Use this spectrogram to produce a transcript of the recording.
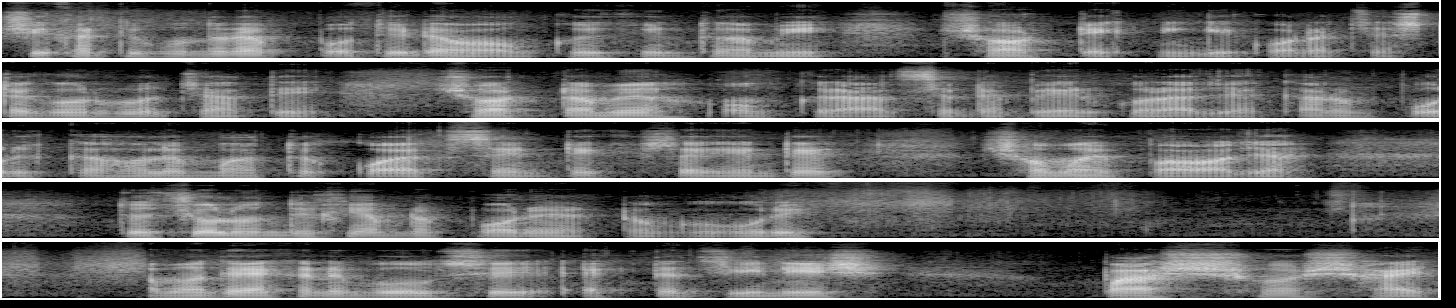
শিক্ষার্থী বন্ধুরা, প্রতিটা অঙ্কই কিন্তু আমি শর্ট টেকনিকে করার চেষ্টা করব, যাতে শর্ট টার্মে অঙ্কের আনসারটা বের করা যায়। কারণ পরীক্ষা হলে মাত্র কয়েক সেন্টে সেকেন্ডের সময় পাওয়া যায়। তো চলুন দেখি আমরা পরে একটা অঙ্ক করি। আমাদের এখানে বলছে, একটা জিনিস পাঁচশো ষাট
